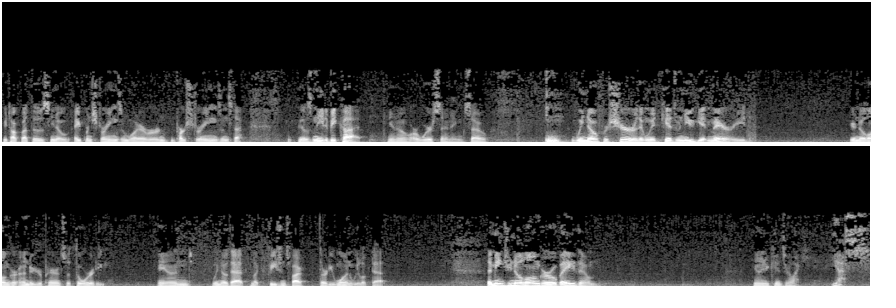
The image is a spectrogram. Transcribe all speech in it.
we talk about those, you know, apron strings and whatever, and purse strings and stuff. Those need to be cut, you know, or we're sinning. So, we know for sure that when kids, when you get married, you're no longer under your parents' authority. And we know that, like Ephesians 5.31 we looked at. That means you no longer obey them. You know, your kids are like, yes,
